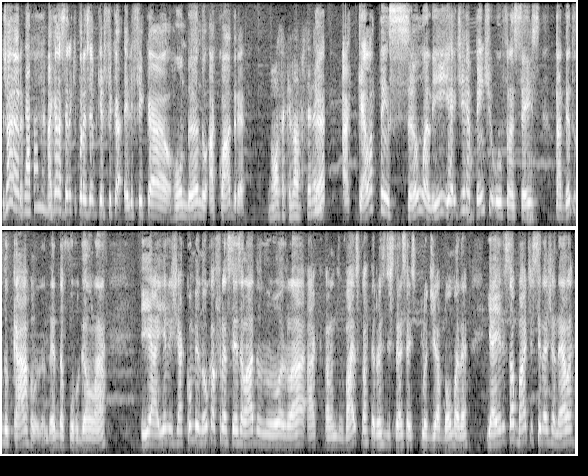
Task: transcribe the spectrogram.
Já era. Exatamente. Aquela cena que, por exemplo, que ele fica, ele fica rondando a quadra, Nossa, aquela cena É? aquela tensão ali, e aí de repente o francês tá dentro do carro, dentro do furgão lá, e aí ele já combinou com a francesa lá do, do- lá, a, a vários quarteirões de distância explodir a bomba, né? E aí ele só bate assim na janela.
